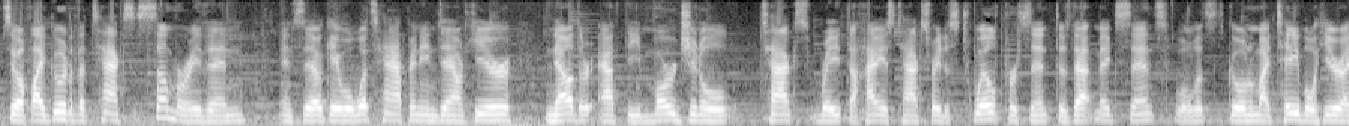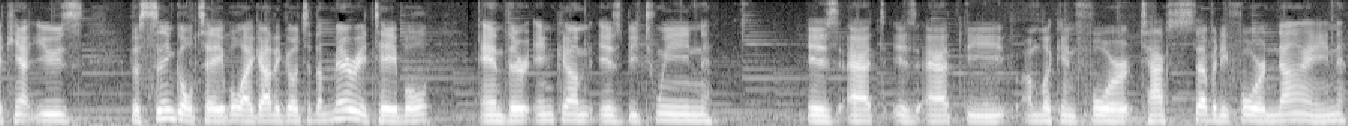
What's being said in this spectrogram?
so if i go to the tax summary then and say okay well what's happening down here? Now they're at the marginal tax rate. The highest tax rate is 12% does that make sense? Well let's go to my table here. I can't use the single table. I got to go to the married table and their income is between is at is at the I'm looking for tax 74.9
